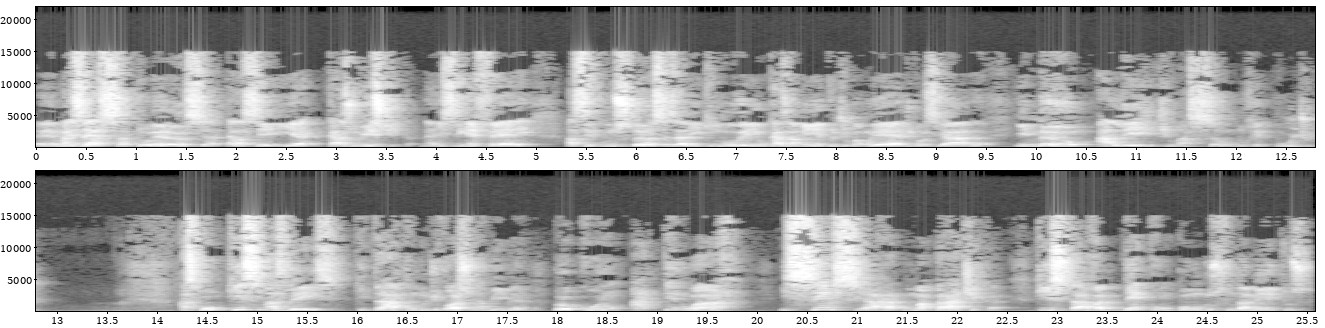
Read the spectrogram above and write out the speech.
É, mas essa tolerância ela seria casuística né, e se refere às circunstâncias ali que envolveriam o casamento de uma mulher divorciada e não a legitimação do repúdio. As pouquíssimas leis que tratam do divórcio na Bíblia procuram atenuar e cercear uma prática que estava decompondo os fundamentos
